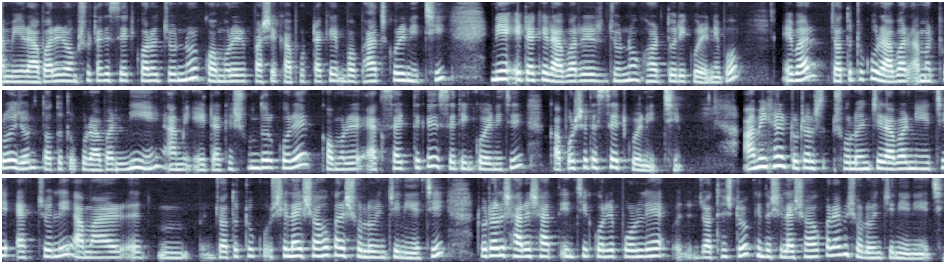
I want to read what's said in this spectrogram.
আমি রাবারের অংশটাকে সেট করার জন্য কোমরের পাশে কাপড়টাকে ভাঁজ করে নিচ্ছি। নিয়ে এটাকে রাবারের জন্য ঘর তৈরি করে নেব। এবার যতটুকু রাবার আমার প্রয়োজন ততটুকু রাবার নিয়ে আমি এটাকে সুন্দর করে কোমরের এক সাইড থেকে সেটিং করে নিচ্ছি। কাপড়ের সাথে সেট করে নিচ্ছি। আমি এখানে টোটাল ষোলো ইঞ্চি রাবার নিয়েছি। অ্যাকচুয়ালি আমার যতটুকু, সেলাই সহকারে ষোলো ইঞ্চি নিয়েছি। টোটাল সাড়ে সাত ইঞ্চি করে পড়লে যথেষ্ট, কিন্তু সেলাই সহকারে আমি ষোলো ইঞ্চি নিয়ে নিয়েছি।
